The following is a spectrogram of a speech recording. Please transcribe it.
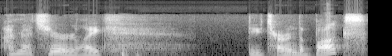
I'm not sure. Like, do you turn the Bucks?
